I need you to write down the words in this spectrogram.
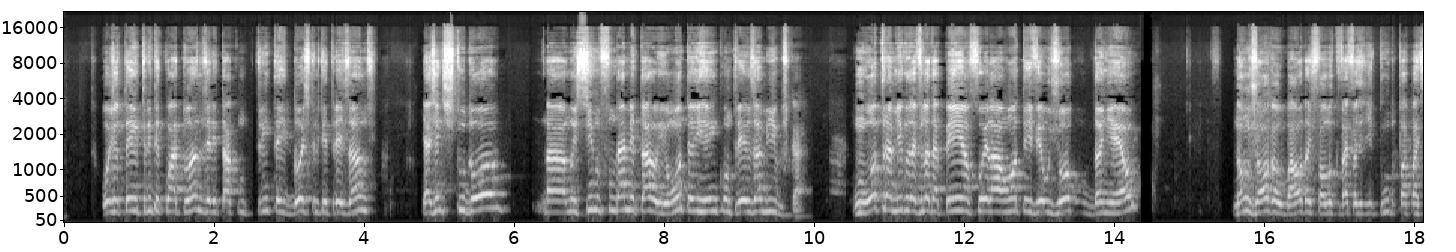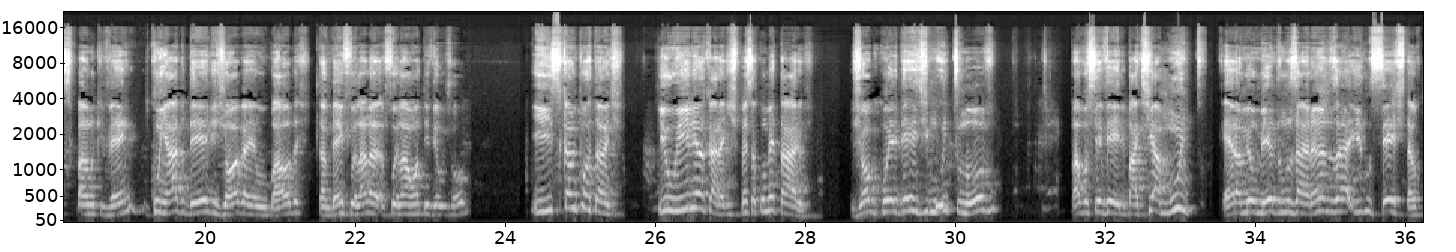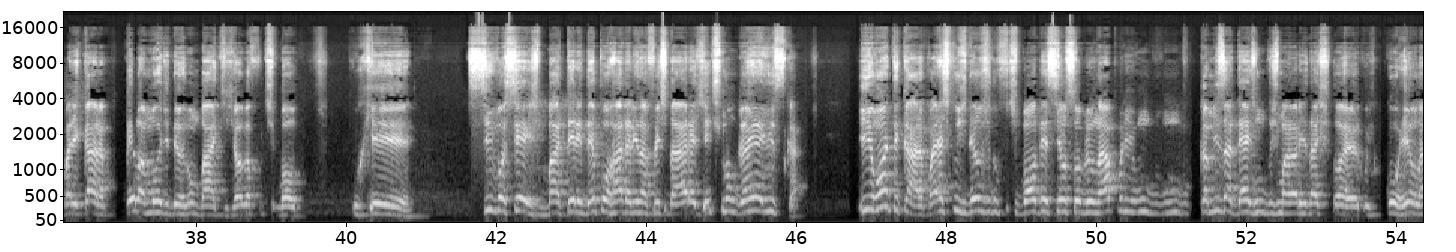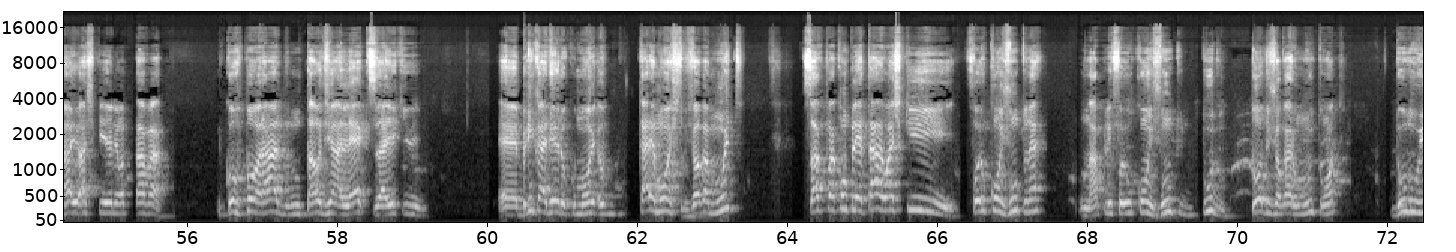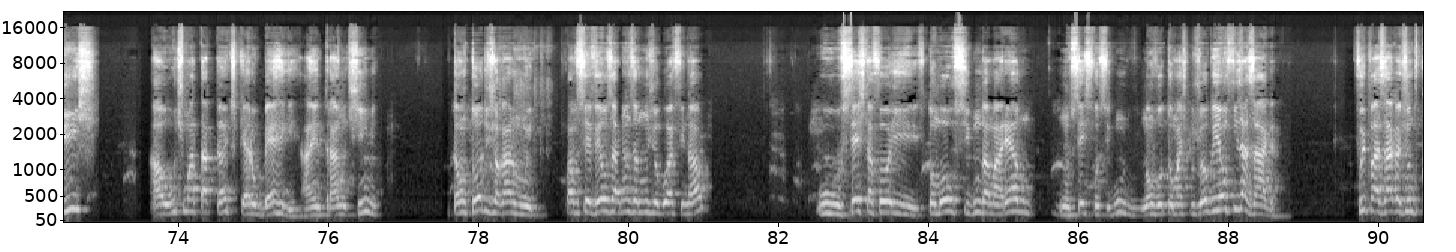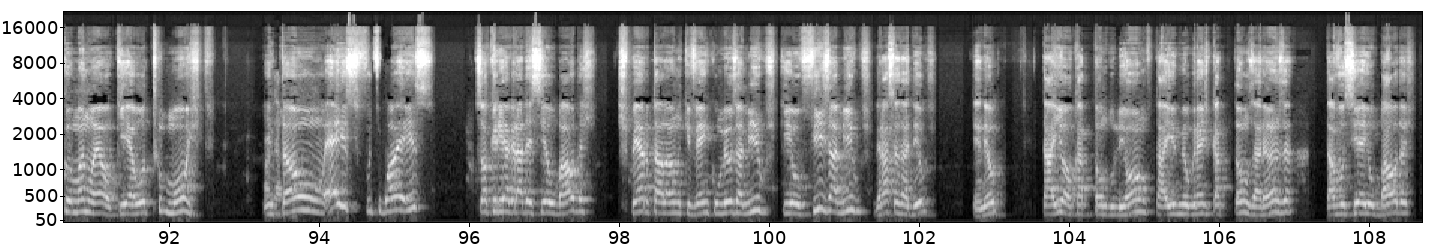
Hoje eu tenho 34 anos, ele está com 32, 33 anos. E a gente estudou na, no ensino fundamental. E ontem eu reencontrei os amigos, cara. Um outro amigo da Vila da Penha foi lá ontem ver o jogo, o Daniel não joga o Baldas, falou que vai fazer de tudo para participar ano que vem. O cunhado dele joga o Baldas, também fui lá, fui lá ontem ver o jogo. E isso que é o importante. E o William, cara, dispensa comentários. Jogo com ele desde muito novo. Para você ver, ele batia muito. Era meu medo nos Arandas e no sexta. Eu falei, cara, pelo amor de Deus, não bate, joga futebol. Porque se vocês baterem de porrada ali na frente da área, a gente não ganha isso, cara. E ontem, cara, parece que os deuses do futebol desceu sobre o Napoli, um, um camisa 10, um dos maiores da história, correu lá e eu acho que ele ontem estava incorporado num tal de Alex aí que é brincadeira, o cara é monstro, joga muito. Só que para completar, eu acho que foi o conjunto, né? O Napoli foi o conjunto de tudo. Todos jogaram muito ontem do Luiz ao último atacante, que era o Berg, a entrar no time. Então todos jogaram muito. Para você ver, o Zaranza não jogou a final. O Sexta foi tomou o segundo amarelo, não sei se foi o segundo, não voltou mais pro jogo e eu fiz a zaga. Fui para a zaga junto com o Manuel, que é outro monstro. Então, é isso, futebol é isso. Só queria agradecer o Baldas, Espero estar lá ano que vem com meus amigos, que eu fiz amigos, graças a Deus, entendeu? Tá aí, ó, o capitão do Lyon, tá aí o meu grande capitão, Zaranza, tá você aí, o Baldas,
